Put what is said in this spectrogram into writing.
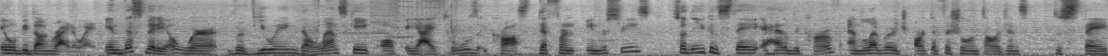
it will be done right away. In this video, we're reviewing the landscape of AI tools across different industries so that you can stay ahead of the curve and leverage artificial intelligence to stay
